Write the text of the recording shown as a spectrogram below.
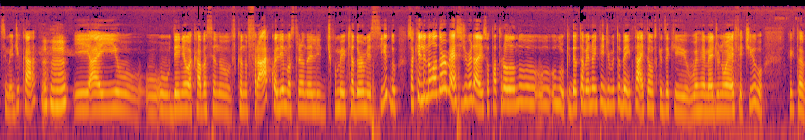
se medicar. Uhum. E aí o, o, o Daniel acaba sendo ficando fraco ali, mostrando ele, tipo, meio que adormecido. Só que ele não adormece de verdade, ele só tá trolando o, o, Luke. Eu também não entendi muito bem. Tá, então quer dizer que o remédio não é efetivo? O que, que tá.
